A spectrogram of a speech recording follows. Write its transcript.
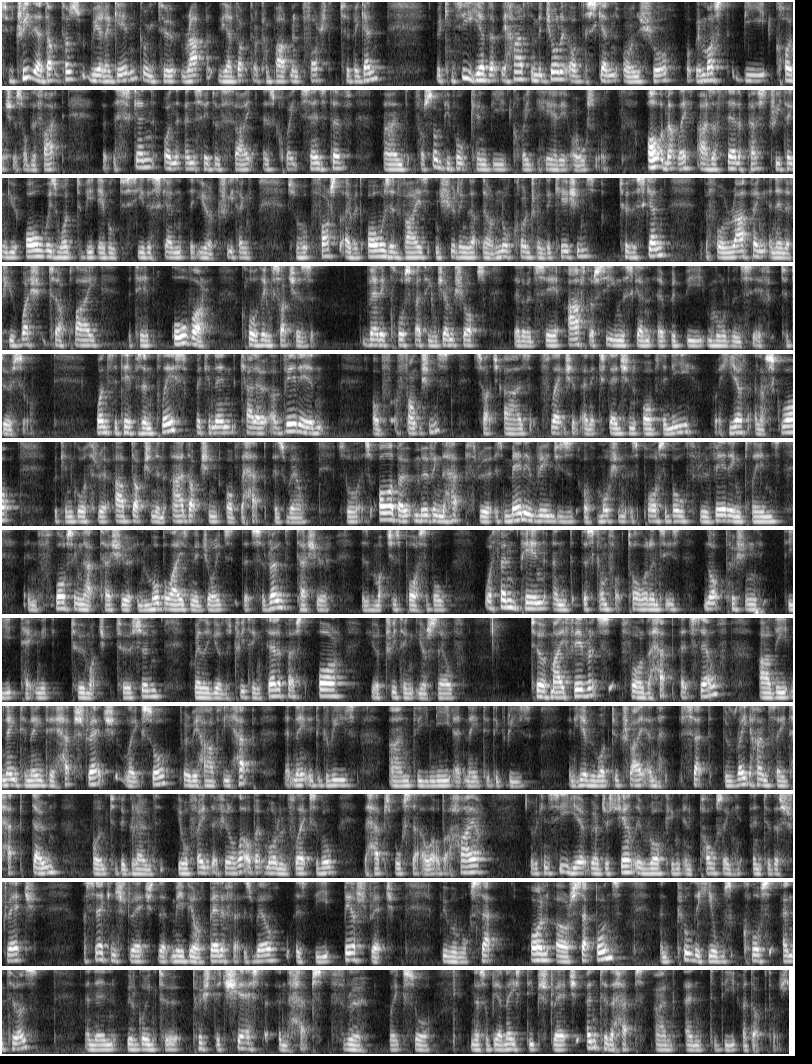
To treat the adductors, we are again going to wrap the adductor compartment first to begin. We can see here that we have the majority of the skin on show, but we must be conscious of the fact that the skin on the inside of the thigh is quite sensitive and for some people can be quite hairy also. Ultimately, as a therapist treating, you always want to be able to see the skin that you are treating. So first, I would always advise ensuring that there are no contraindications to the skin before wrapping and then if you wish to apply the tape over clothing such as very close fitting gym shorts then I would say after seeing the skin it would be more than safe to do so. Once the tape is in place we can then carry out a variant of functions such as flexion and extension of the knee here in a squat. We can go through abduction and adduction of the hip as well. So it's all about moving the hip through as many ranges of motion as possible through varying planes and flossing that tissue and mobilising the joints that surround the tissue as much as possible within pain and discomfort tolerances, not pushing the technique too much too soon, whether you're the treating therapist or you're treating yourself. Two of my favourites for the hip itself are the 90-90 hip stretch, like so, where we have the hip at 90 degrees and the knee at 90 degrees. And here we want to try and sit the right hand side hip down onto the ground. You'll find that if you're a little bit more inflexible, the hips will sit a little bit higher. And we can see here we're just gently rocking and pulsing into the stretch. A second stretch that may be of benefit as well is the bear stretch. We will sit on our sit bones and pull the heels close into us and then we're going to push the chest and hips through like so and this will be a nice deep stretch into the hips and into the adductors.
